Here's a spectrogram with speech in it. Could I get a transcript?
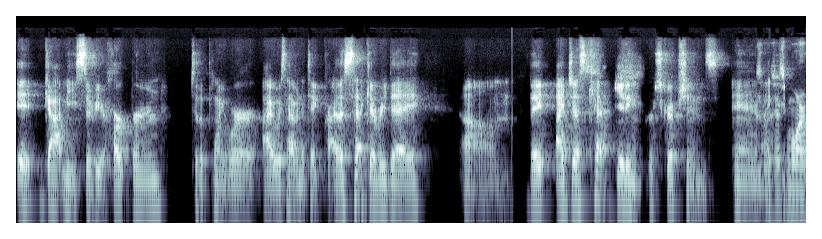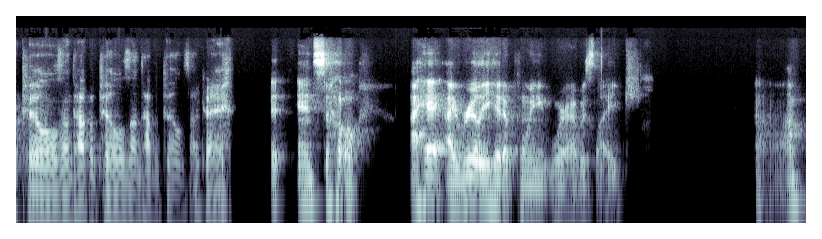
it got me severe heartburn to the point where I was having to take Prilosec every day. um, they I just kept getting prescriptions, and so just more pills on top of pills on top of pills. Okay. And so I had I really hit a point where I was like, uh, I'm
